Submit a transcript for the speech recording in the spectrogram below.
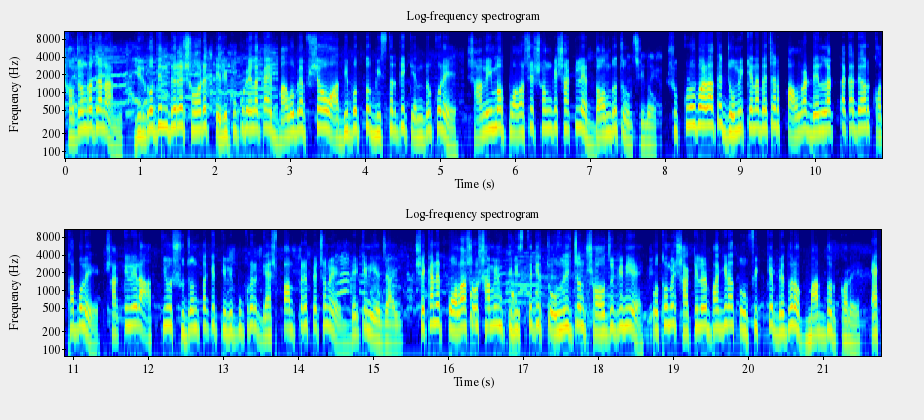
স্বজনরা জানান, দীর্ঘদিন ধরে শহরের তেলিপুকুর এলাকায় বালু ব্যবসা ও আধিপত্য বিস্তারকে কেন্দ্র করে শামীম ও পলাশের সঙ্গে শাকিলের দ্বন্দ্ব চলছিল। শুক্রবার রাতে জমি কেনা বেচার পাওনা দেড় লাখ টাকা দেওয়ার কথা বলে শাকিলের আত্মীয় সুজন তাকে তেলিপুকুরের গ্যাস পাম্পের পেছনে ডেকে নিয়ে যায়। সেখানে পলাশ ও শামীম তিরিশ থেকে চল্লিশ জন সহযোগী নিয়ে প্রথমে শাকিলের ভাগিরা তৌফিককে বেধরক মারধর করে। এক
